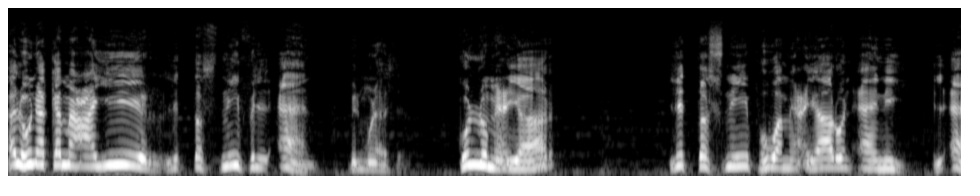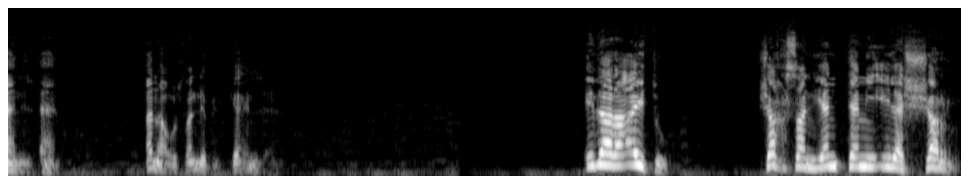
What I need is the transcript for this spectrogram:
هل هناك معايير للتصنيف الآن بالمناسبة؟ كل معيار للتصنيف هو معيار آني. الآن الآن. أنا أصنف الكائن الآن. إذا رأيت شخصا ينتمي إلى الشر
